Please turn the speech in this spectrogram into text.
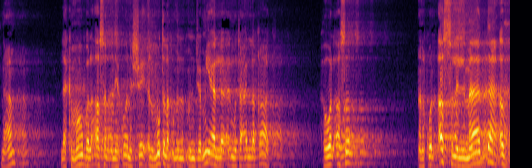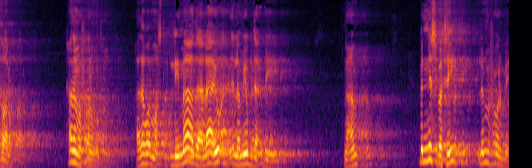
نعم. لكن ما هو بالأصل أن يكون الشيء المطلق من من جميع المتعلقات. هو الأصل؟ أنا أقول أصل المادة الضرب. هذا المفعول المطلق. هذا هو المصدر. لماذا لا لم يبدأ به؟ نعم. بالنسبة للمفعول به.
